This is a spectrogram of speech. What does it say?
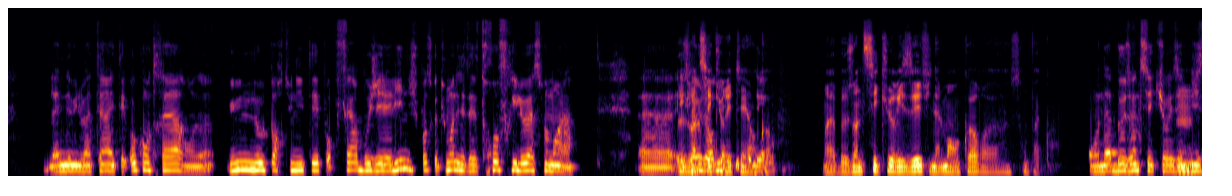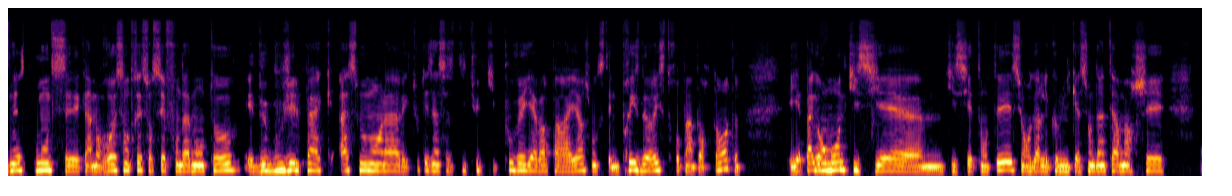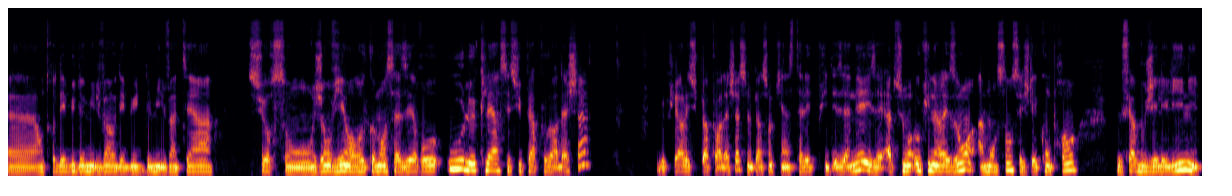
l'année 2021 était au contraire une opportunité pour faire bouger les lignes, je pense que tout le monde était trop frileux à ce moment-là. Euh, besoin de sécurité encore. besoin de sécuriser finalement encore euh, son. Quoi on a besoin de sécuriser le hmm. business. Tout le monde s'est quand même recentré sur ses fondamentaux et de bouger le pack à ce moment-là avec toutes les incertitudes qui pouvaient y avoir par ailleurs. Je pense que c'était une prise de risque trop importante. Et il n'y a pas grand monde qui s'y est, euh, qui s'y est tenté. Si on regarde les communications d'Intermarché euh, entre début 2020 au début 2021 sur son janvier, on recommence à zéro ou Leclerc, ses super pouvoirs d'achat. Leclerc, les super pouvoirs d'achat, c'est une opération qui est installée depuis des années. Ils n'avaient absolument aucune raison, à mon sens, et je les comprends, de faire bouger les lignes.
